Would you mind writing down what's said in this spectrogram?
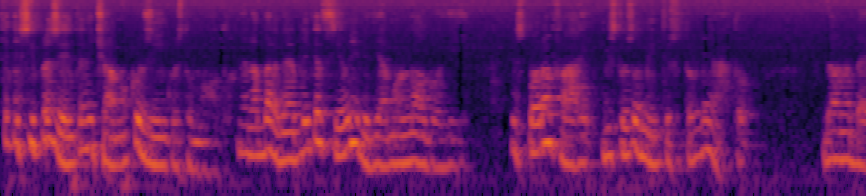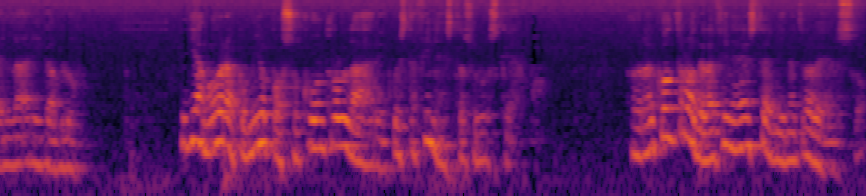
e che si presenta diciamo così in questo modo. Nella barra delle applicazioni vediamo il logo di Explora File vistosamente sottolineato da una bella riga blu. Vediamo ora come io posso controllare questa finestra sullo schermo. Allora, il controllo della finestra avviene attraverso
